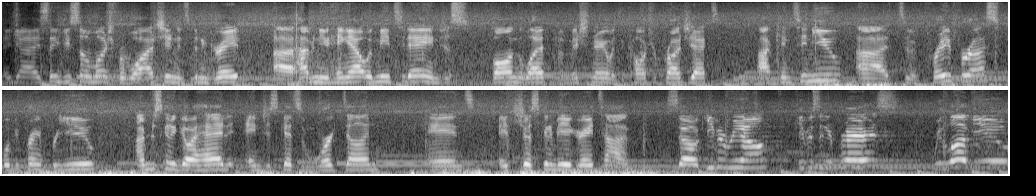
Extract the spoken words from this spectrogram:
Hey guys, thank you so much for watching. It's been great uh, having you hang out with me today and just following the life of a missionary with the Culture Project. Uh, continue uh, to pray for us. We'll be praying for you. I'm just gonna go ahead and just get some work done and it's just gonna be a great time. So keep it real, keep us in your prayers. We love you.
